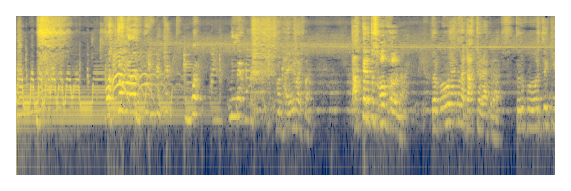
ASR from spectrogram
না মেয়ে হবে ডাক্তারের তো সব ভালো না। তোর বউ একলা ডাক্তার একলা তোর বউর যে কি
